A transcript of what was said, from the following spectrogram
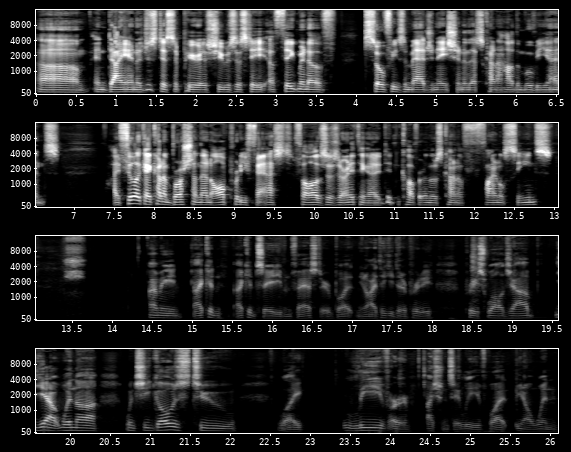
um, and Diana just disappears. She was just a, a figment of Sophie's imagination, and that's kind of how the movie ends. I feel like I kind of brushed on that all pretty fast, fellas. Is there anything I didn't cover in those kind of final scenes? I mean, I could I could say it even faster, but you know, I think you did a pretty pretty swell job. Yeah, when uh when she goes to like leave or I shouldn't say leave, but you know, when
